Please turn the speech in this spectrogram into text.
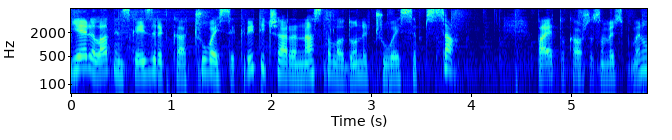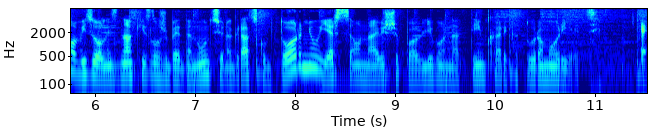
Jer je latinska izreka čuvaj se kritičara nastala od one čuvaj se psa. Pa eto, kao što sam već spomenula, vizualni znak izložbe je Danuncio na gradskom tornju, jer se on najviše pojavljivao na tim karikaturama u Rijeci. E,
